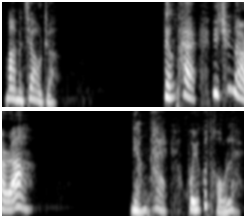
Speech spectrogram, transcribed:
妈妈叫着：“梁太，你去哪儿啊？”梁太回过头来：“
